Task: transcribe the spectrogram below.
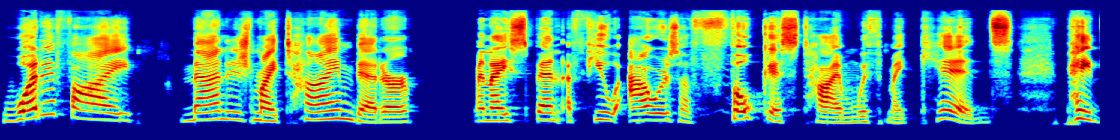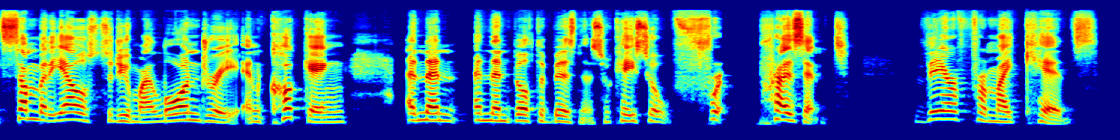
what if I manage my time better and I spent a few hours of focus time with my kids, paid somebody else to do my laundry and cooking, and then and then built a business. Okay, so fr- present, there for my kids,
